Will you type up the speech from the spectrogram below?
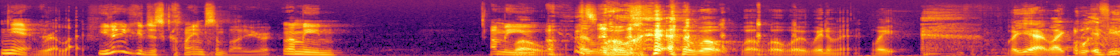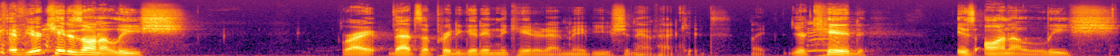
Yeah. real life. you know, you could just claim somebody. Right? I mean, I mean, Whoa, whoa, whoa, whoa, whoa, wait, wait a minute, wait. But yeah, like if you if your kid is on a leash, right? That's a pretty good indicator that maybe you shouldn't have had kids. Like your mm. kid is on a leash,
